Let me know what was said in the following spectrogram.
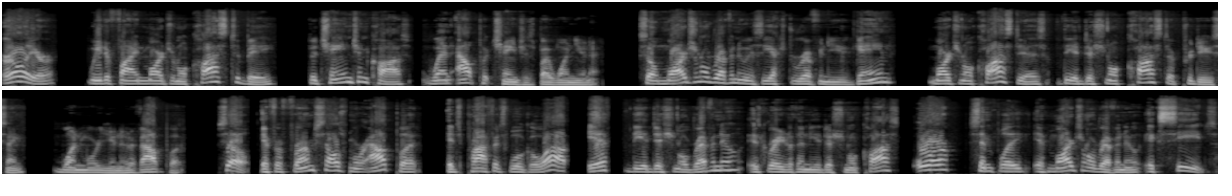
Earlier, we defined marginal cost to be the change in cost when output changes by one unit. So marginal revenue is the extra revenue you gain. Marginal cost is the additional cost of producing one more unit of output. So if a firm sells more output, its profits will go up if the additional revenue is greater than the additional cost, or simply if marginal revenue exceeds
